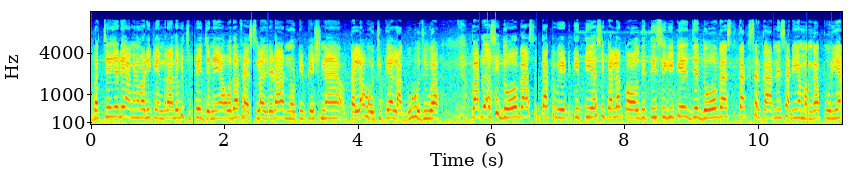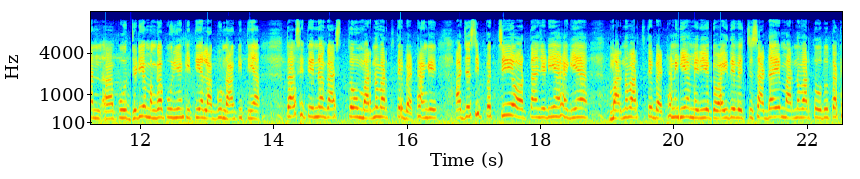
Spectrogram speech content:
ਬੱਚੇ ਜਿਹੜੇ ਆਂਗਣਵਾੜੀ ਕੇਂਦਰਾਂ ਦੇ ਵਿੱਚ ਭੇਜਣੇ ਆ, ਉਹਦਾ ਫੈਸਲਾ ਜਿਹੜਾ ਨੋਟੀਫਿਕੇਸ਼ਨ ਹੈ, ਪਹਿਲਾਂ ਹੋ ਚੁੱਕਿਆ, ਲਾਗੂ ਹੋ ਜਾਊਗਾ। ਪਰ ਅਸੀਂ 2 ਅਗਸਤ ਤੱਕ ਵੇਟ ਕੀਤੀ ਅਸੀਂ ਅਸੀਂ ਪਹਿਲਾਂ ਕਾਲ ਦਿੱਤੀ ਸੀਗੀ ਕਿ ਜੇ 2 ਅਗਸਤ ਤੱਕ ਸਰਕਾਰ ਨੇ ਸਾਡੀਆਂ ਮੰਗਾਂ ਪੂਰੀਆਂ ਜਿਹੜੀਆਂ ਮੰਗਾਂ ਪੂਰੀਆਂ ਕੀਤੀਆਂ, ਲਾਗੂ ਨਾ ਕੀਤੀਆਂ, ਤਾਂ ਅਸੀਂ 3 ਅਗਸਤ ਤੋਂ ਮਰਨ ਵਰਤ ਤੇ ਬੈਠਾਂਗੇ। ਅੱਜ ਅਸੀਂ 25 ਔਰਤਾਂ ਜਿਹੜੀਆਂ ਹੈਗੀਆਂ ਮਰਨ ਵਰਤ ਤੇ ਬੈਠਣਗੀਆਂ, ਮੇਰੀ ਅਗਵਾਈ ਦੇ ਵਿੱਚ ਸਾਡਾ ਇਹ ਮਰਨ ਵਰਤ ਉਦੋਂ ਤੱਕ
